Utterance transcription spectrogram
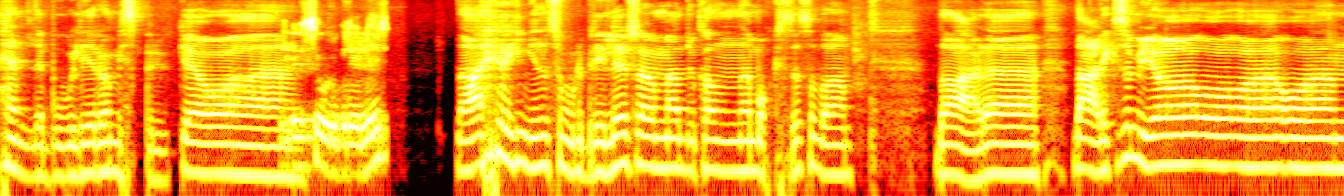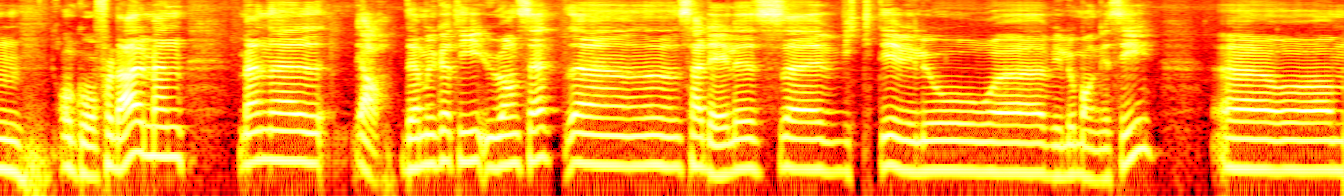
pendlerboliger og eh, Eller solbriller. Nei, ingen solbriller som du kan mokse, så da, da, er, det, da er det ikke så mye å, å, å, å, gå for der. Men, men eh, ja, demokrati uansett. eh, Særdeles viktig, vil jo, vil jo mange si. Eh, Og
